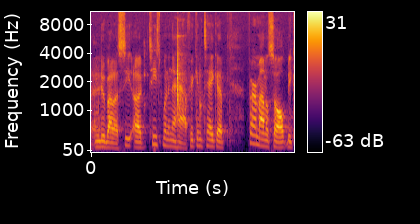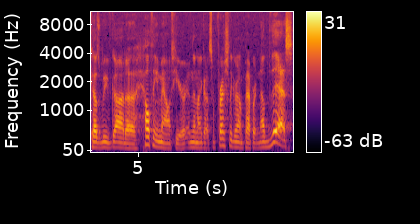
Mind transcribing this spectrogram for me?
I'm gonna do about a, a teaspoon and a half. It can take a fair amount of salt because we've got a healthy amount here, and then I got some freshly ground pepper. Now this.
